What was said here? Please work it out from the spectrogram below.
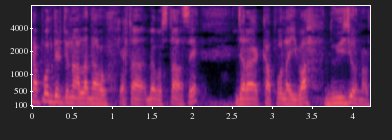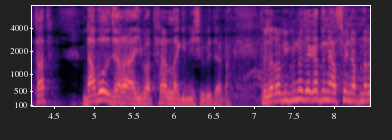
কাপলদের জন্য আলাদা একটা ব্যবস্থা আছে। যারা কাপল আইবা, দুইজন, অর্থাৎ ডাবল যারা আইবা তারার লাগিনি সুবিধাটা। তো যারা বিভিন্ন জায়গাতে আসেন, আপনারা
